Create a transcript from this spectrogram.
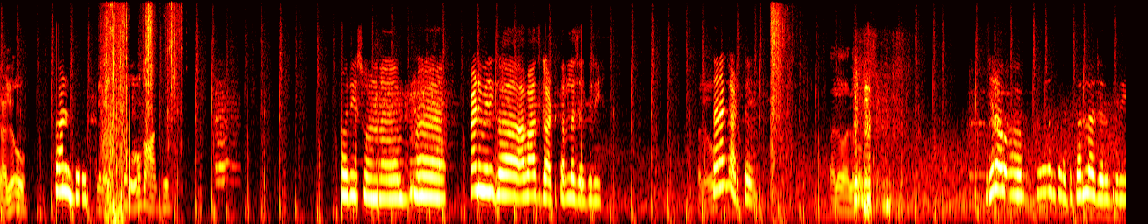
हेलो हो कहाँ से? सॉरी सुन भैन मेरी आवाज़ घट कर ला जगरी हेलो। तेरा घट हेलो हेलो। यार आवाज़ घट कर ला जगरी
